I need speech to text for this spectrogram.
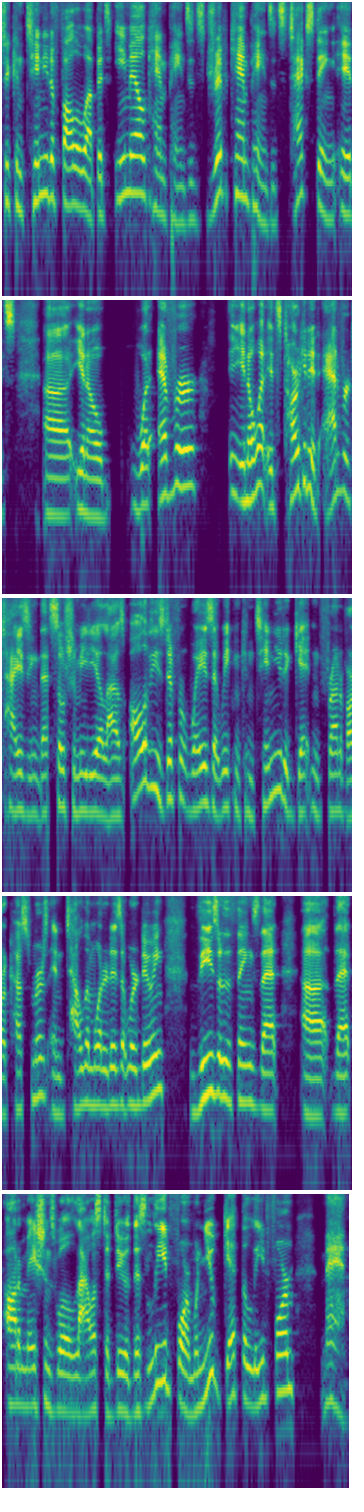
to continue to follow up. It's email campaigns, it's drip campaigns, it's texting, it's uh, you know, whatever you know what it's targeted advertising that social media allows all of these different ways that we can continue to get in front of our customers and tell them what it is that we're doing these are the things that uh, that automations will allow us to do this lead form when you get the lead form man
